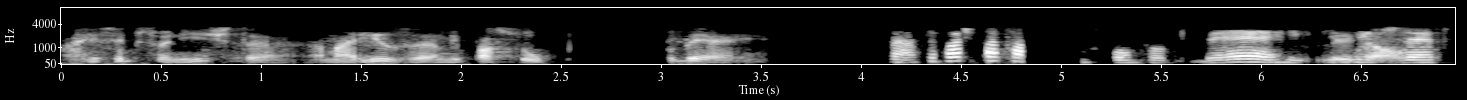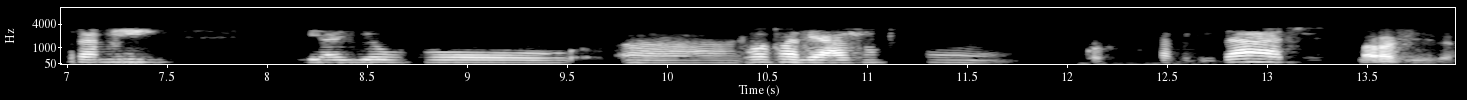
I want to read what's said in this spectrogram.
a, recepcionista, a Marisa, me passou o BR. Tá, você pode passar o .br e direto para mim, e aí eu vou, uh, vou avaliar junto com a contabilidade. Maravilha.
